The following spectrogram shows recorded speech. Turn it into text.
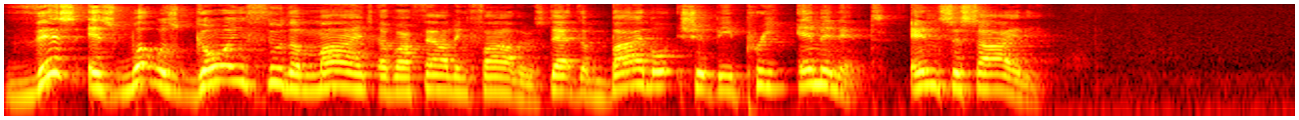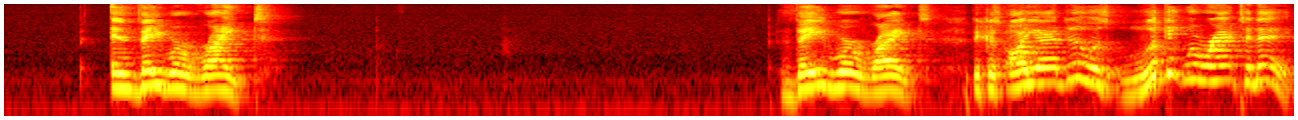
This is what was going through the minds of our founding fathers that the Bible should be preeminent in society. And they were right. They were right. Because all you gotta do is look at where we're at today.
